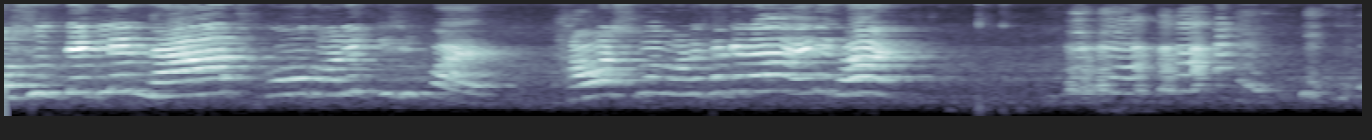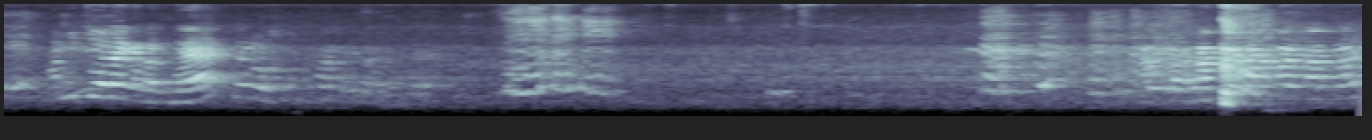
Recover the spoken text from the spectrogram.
ওষুধ দেখলে নাচ কোদ অনেক কিছু পায় খাওয়ার সময় মনে থাকে না এনে ধর আমি চলে গেলাম দেখ তোর ওষুধ খাবে না, দেখ। খাবার, খাবার, খাবার, খাবার।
